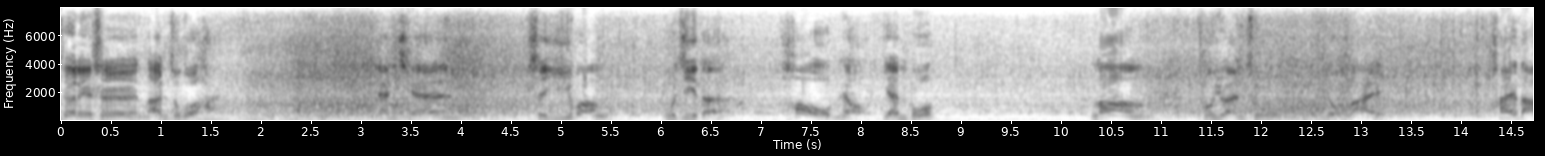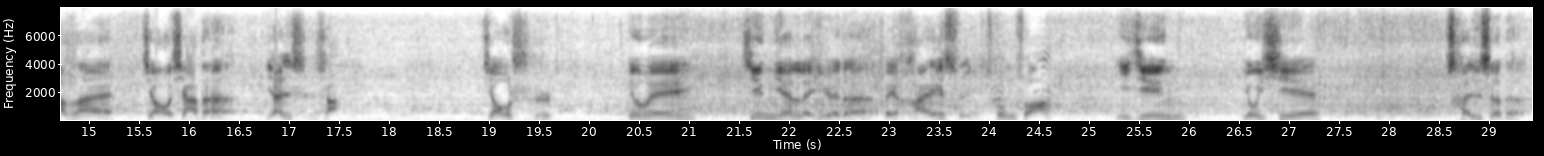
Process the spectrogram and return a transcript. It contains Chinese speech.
这里是南中国海，眼前是一望无际的浩渺烟波，浪从远处涌来，拍打在脚下的岩石上，礁石因为经年累月的被海水冲刷，已经有一些橙色的。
